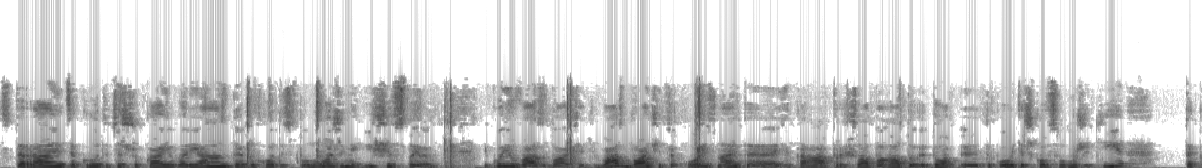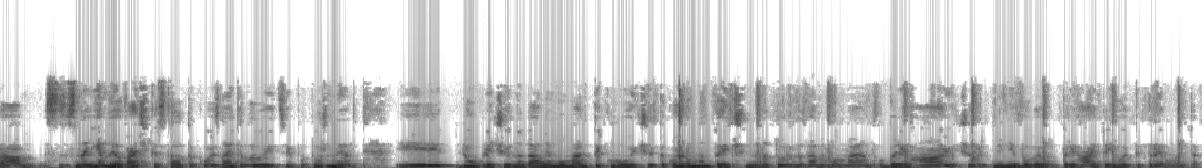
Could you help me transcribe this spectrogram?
старається, крутиться, шукає варіанти, виходить з положення і щасливим. Якою вас бачать? Вас бачать такою, знаєте, яка пройшла багато етап е, такого тяжкого в своєму житті. Така з наївної овечки стала такою, знаєте, левицею потужною і люблячою на даний момент, піклуючою, такою романтичною натурою на даний момент, оберігаючою. Ну, ніби ви оберігаєте його і підтримуєте.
